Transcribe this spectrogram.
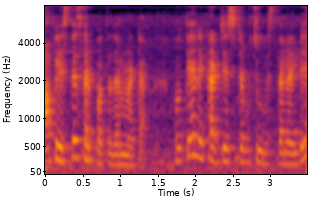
ఆఫ్ వేస్తే సరిపోతుంది అనమాట ఓకే నేను కట్ చేసేటప్పుడు చూపిస్తానండి.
